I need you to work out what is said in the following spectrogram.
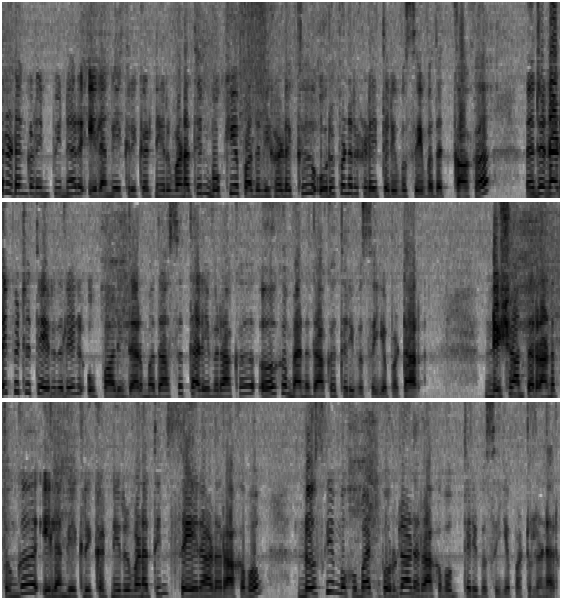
வருடங்களின் பின்னர் இலங்கை கிரிக்கெட் நிறுவனத்தின் முக்கிய பதவிகளுக்கு உறுப்பினர்களை தெரிவு செய்வதற்காக இன்று நடைபெற்ற தேர்தலில் உப்பாலி தர்மதாச தலைவராக ஏகமனதாக தெரிவு செய்யப்பட்டார். நிஷாந்த ரணதுங்க இலங்கை கிரிக்கெட் நிறுவனத்தின் செயலாளராகவும் நுஸ்கி முகமது பொருளாளராகவும் தெரிவு செய்யப்பட்டுள்ளனர்.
